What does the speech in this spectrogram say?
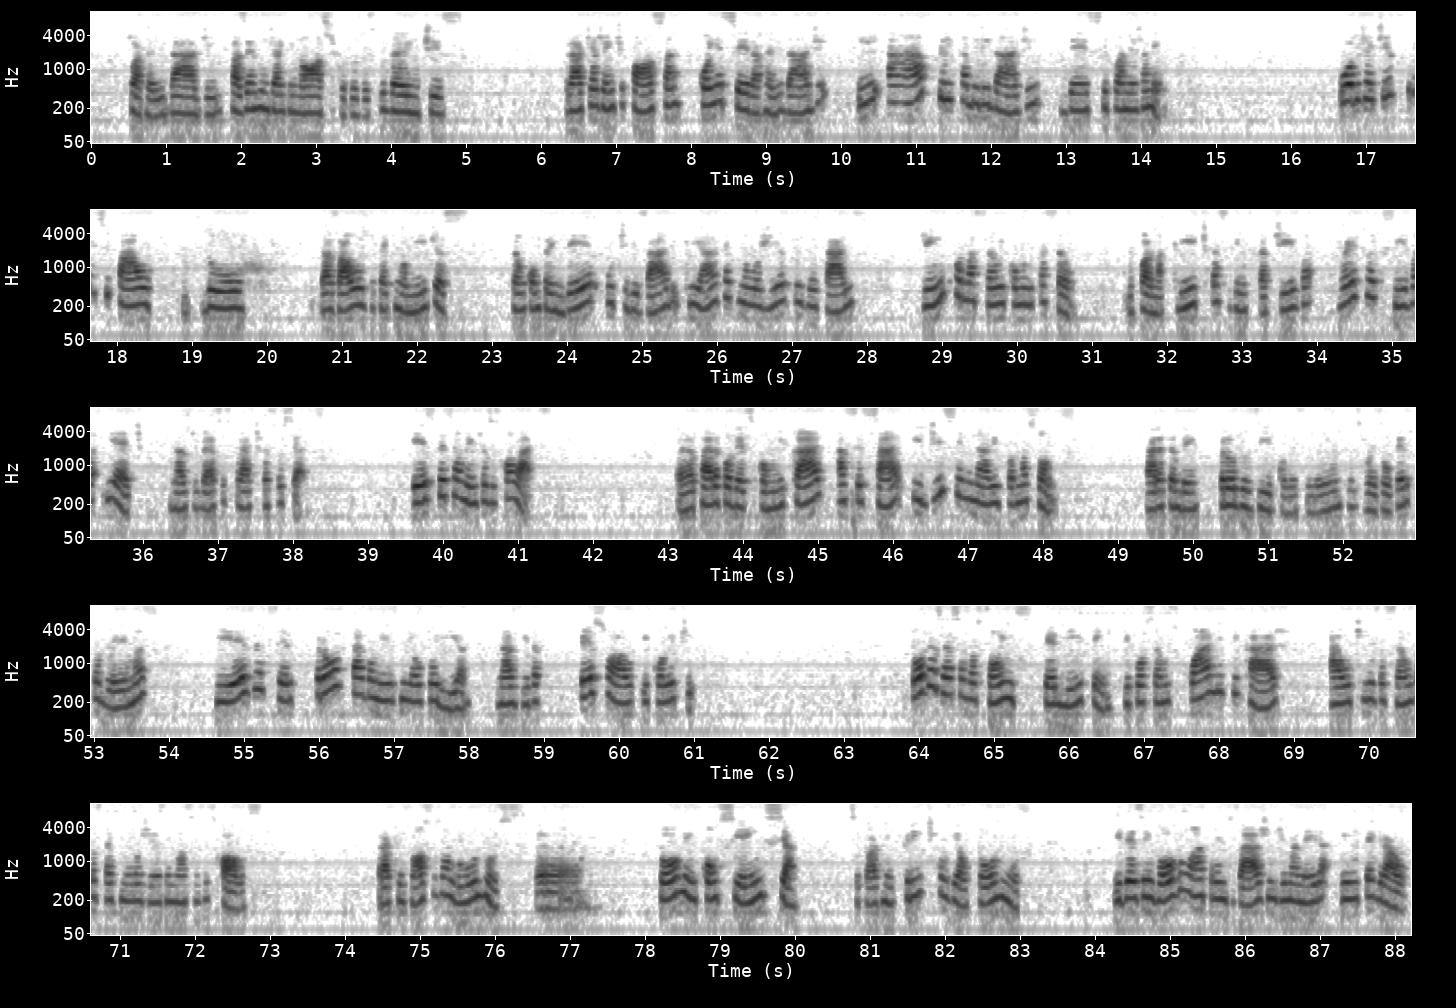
sua realidade, fazendo um diagnóstico dos estudantes, para que a gente possa conhecer a realidade e a aplicabilidade desse planejamento. O objetivo principal do, das aulas de tecnomídias são compreender, utilizar e criar tecnologias digitais de informação e comunicação, de forma crítica, significativa, reflexiva e ética, nas diversas práticas sociais, especialmente as escolares, é, para poder se comunicar, acessar e disseminar informações, para também produzir conhecimentos, resolver problemas e exercer protagonismo e autoria na vida pessoal e coletiva. Todas essas ações permitem que possamos qualificar a utilização das tecnologias em nossas escolas, para que os nossos alunos uh, tomem consciência se tornem críticos e autônomos e desenvolvam a aprendizagem de maneira integral,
